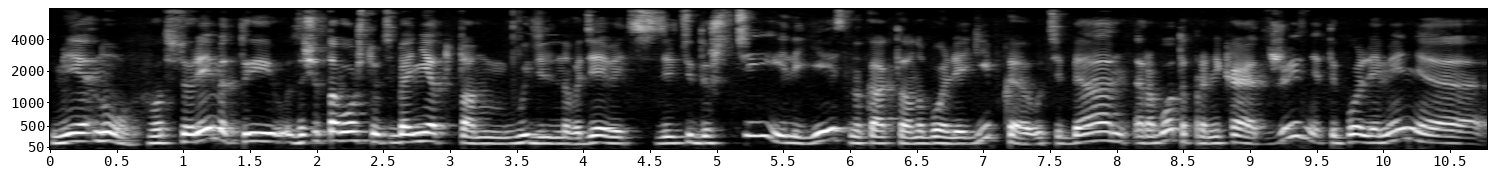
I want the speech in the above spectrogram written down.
Мне, ну, вот все время ты за счет того, что у тебя нет там выделенного 9 с 9 до 6 или есть, но как-то оно более гибкое, у тебя работа проникает в жизнь, и ты более-менее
